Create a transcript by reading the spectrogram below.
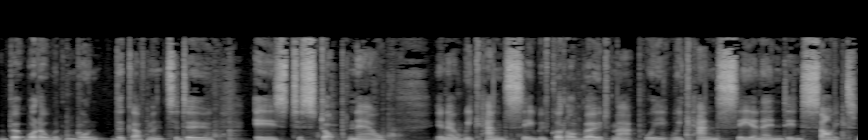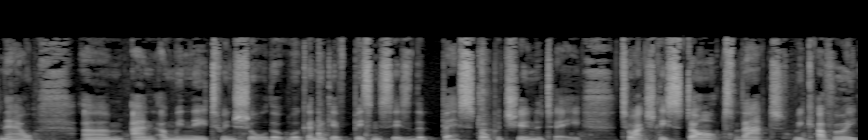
But what I wouldn't want the government to do is to stop now. You know, we can see, we've got our roadmap, we, we can see an end in sight now. Um, and, and we need to ensure that we're going to give businesses the best opportunity to actually start that recovery.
